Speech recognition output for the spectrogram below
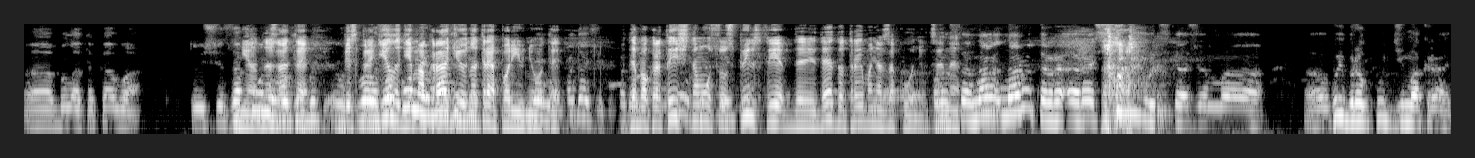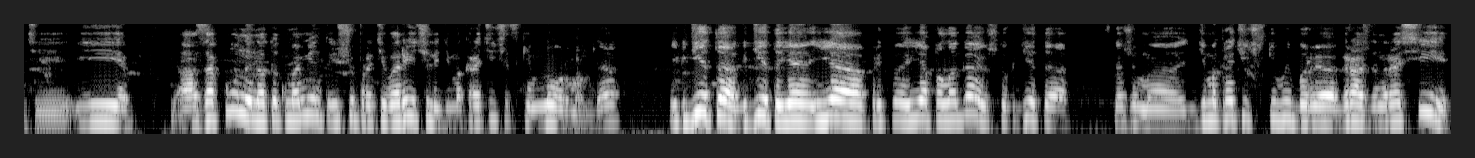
э, была такова. То есть законы, Ні, ну может знаєте, быть, безпреділи законы, демократію может не быть, треба Не, не, порівнювати. подождите, В подождите. демократичному Просто- суспільстві де йде дотримання законів. Це не Просто на- народ Р- России, скажем, а, а, выбрал путь демократии. И, а законы на тот момент еще противоречили демократическим нормам. Да? И где-то, где-то я, я, предп- я полагаю, что где-то, скажем, а, демократический выбор э, граждан России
